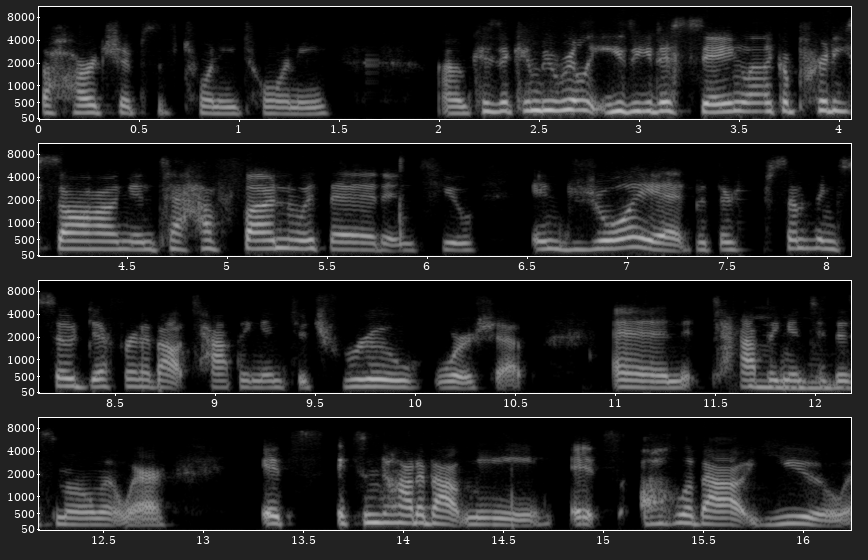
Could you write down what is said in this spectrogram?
the hardships of 2020 because um, it can be really easy to sing like a pretty song and to have fun with it and to enjoy it but there's something so different about tapping into true worship and tapping mm-hmm. into this moment where it's it's not about me. It's all about you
